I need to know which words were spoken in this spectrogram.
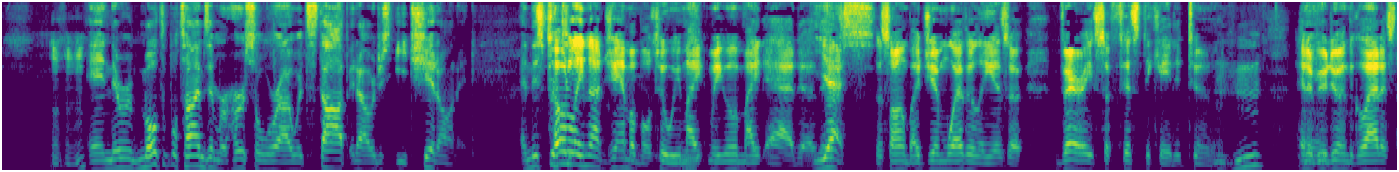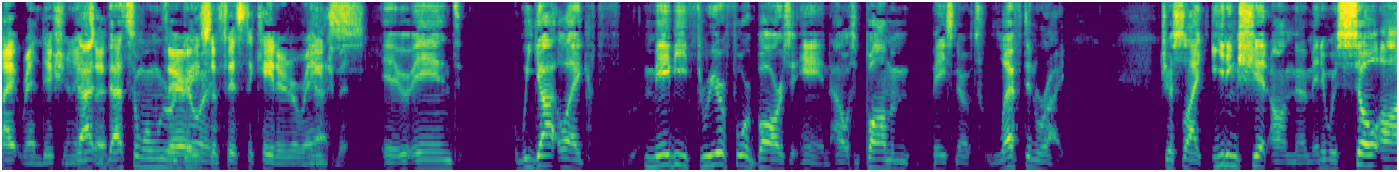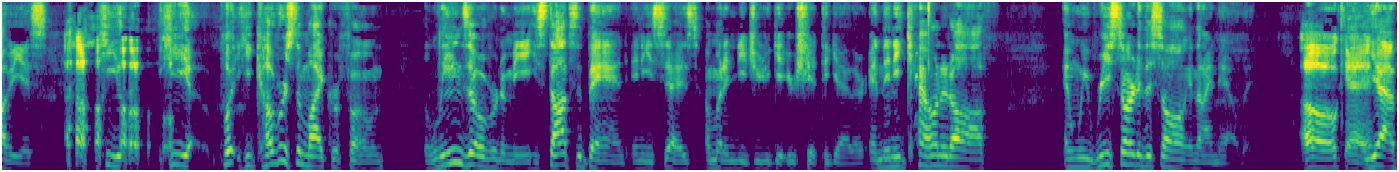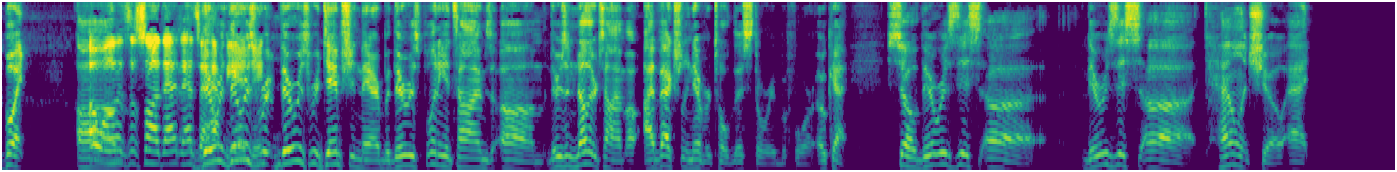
Mhm. And there were multiple times in rehearsal where I would stop and I would just eat shit on it. And this Totally not jammable too. We might we might add. Uh, Yes. The song by Jim Weatherly is a very sophisticated tune. Mhm. And if you're doing the Gladys Knight rendition, it's that a that's the one we were very sophisticated arrangement. Yes. It- and we got like maybe three or four bars in. I was bombing bass notes left and right, just like eating shit on them, and it was so obvious. He he put he covers the microphone, leans over to me, he stops the band, and he says, "I'm gonna need you to get your shit together." And then he counted off, and we restarted the song, and then I nailed it. Oh, okay. Yeah, but. Oh well, um, that's a song that has a there, happy there was ending. re- there was redemption there, but there was plenty of times. Um, there's another time uh, I've actually never told this story before. Okay, so there was this uh, there was this uh, talent show at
